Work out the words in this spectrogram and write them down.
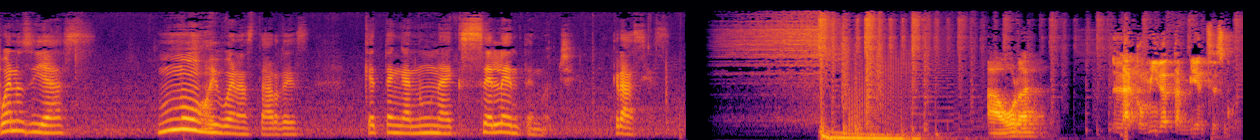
buenos días, muy buenas tardes, que tengan una excelente noche. Gracias. Ahora, la comida también se escucha.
